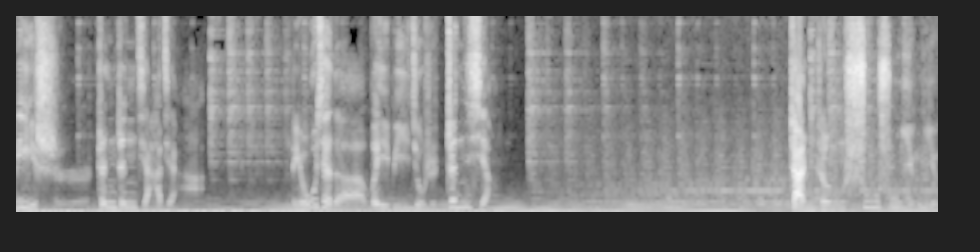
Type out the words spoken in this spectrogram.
历史真真假假，留下的未必就是真相。战争输输赢赢，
